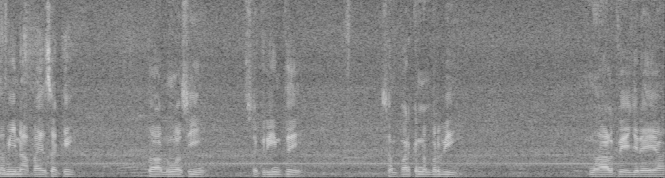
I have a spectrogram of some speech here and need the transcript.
ਕਮੀ ਨਾ ਪੈ ਸਕੇ। ਤੁਹਾਨੂੰ ਅਸੀਂ ਸਕਰੀਨ ਤੇ ਸੰਪਰਕ ਨੰਬਰ ਵੀ ਨਾਲ ਭੇਜ ਰਹੇ ਆ।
